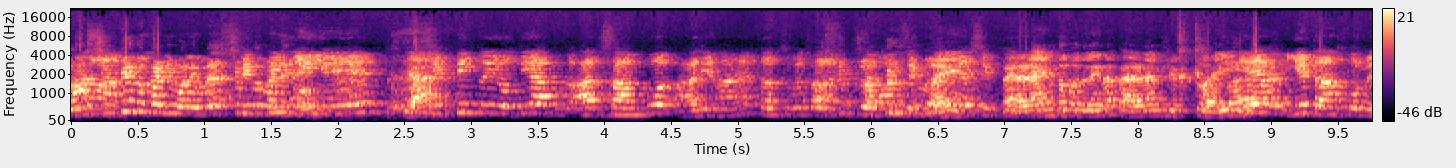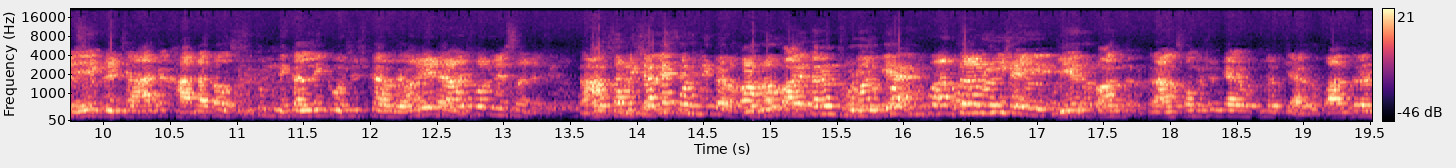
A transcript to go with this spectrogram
हाँ शिफ्टिंग तो करनी बोले मैं तो शिफ्टिंग नहीं है तो ये शिफ्टिंग तो ये होती है आप आज शाम को आज यहाँ है कल सुबह नहीं है, पैराडाइम तो बदले ना पैराडाइम शिफ्ट तो है ये ये ट्रांसफॉर्मेशन है। विचार का खाका था उससे तुम निकलने की कोशिश कर रहे हाँ, ये ट्रांसफॉर्मेशन है नहीं कर रूपांतरण थोड़ी हो गया रूपांतरण ही है ये। रूपांतर ट्रांसफॉर्मेशन क्या है? मतलब क्या है? रूपांतरण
